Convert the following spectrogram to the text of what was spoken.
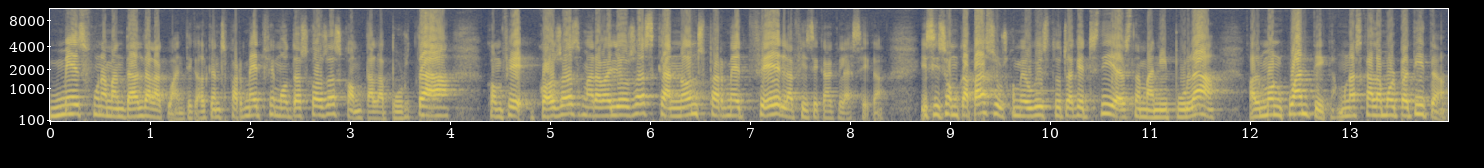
més fonamental de la quàntica, el que ens permet fer moltes coses com teleportar, com fer coses meravelloses que no ens permet fer la física clàssica. I si som capaços, com heu vist tots aquests dies, de manipular el món quàntic en una escala molt petita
